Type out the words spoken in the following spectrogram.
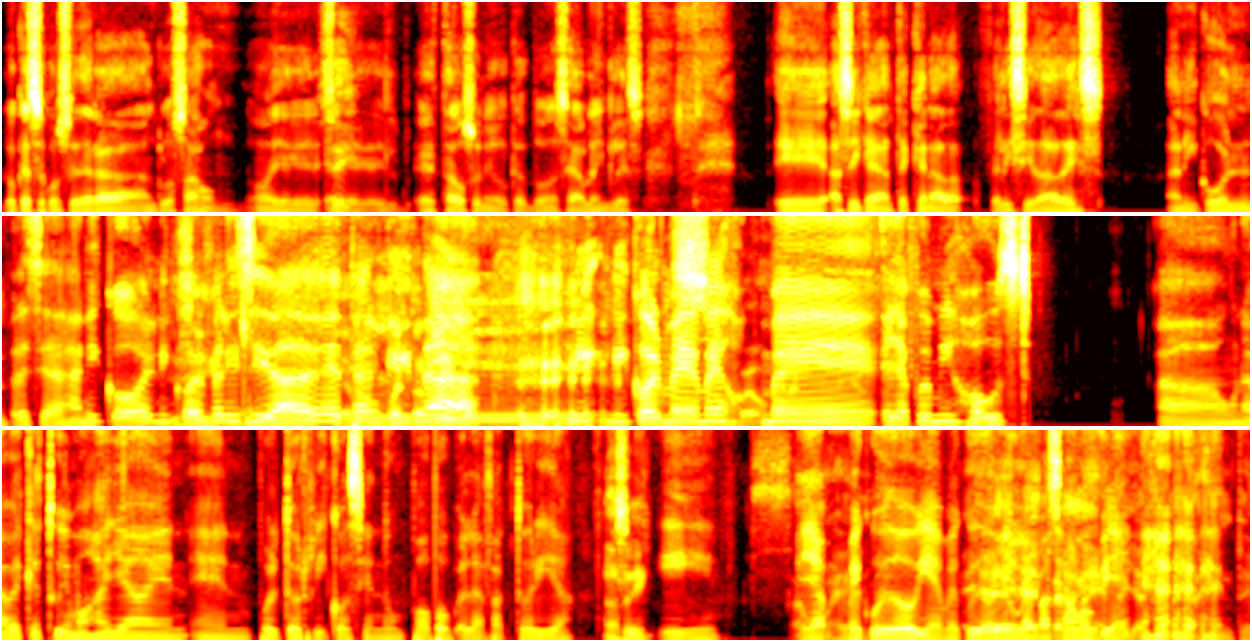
lo que se considera anglosajón, ¿no? Eh, Sí. el- Estados Unidos, que- donde se habla inglés. Eh, así que antes que nada, felicidades a Nicole. Felicidades a Nicole. Nicole, Sí. felicidades de Eh, linda. Ni- Nicole me, me- me- ella fue mi host ah, una vez que estuvimos allá en, en Puerto Rico haciendo un pop-up en la factoría ¿Así? y Esa ella mujer, me cuidó bien, me cuidó ella- bien, la ella es pasamos bien. ella gente.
